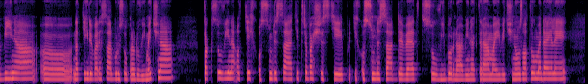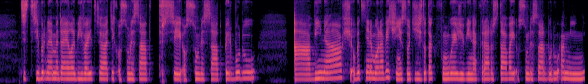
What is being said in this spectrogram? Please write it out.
vína uh, na těch 90 bodů jsou opravdu výjimečná, pak jsou vína od těch 80, třeba 6, po těch 89 to jsou výborná vína, která mají většinou zlatou medaili. Ty stříbrné medaile bývají třeba těch 83, 85 bodů. A vína všeobecně nebo na většině soutěží to tak funguje, že vína, která dostávají 80 bodů a míň,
